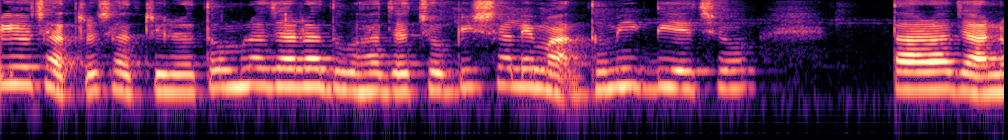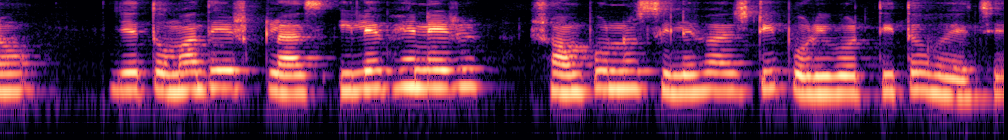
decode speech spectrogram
প্রিয় ছাত্রছাত্রীরা, তোমরা যারা দু হাজার চব্বিশ সালে মাধ্যমিক দিয়েছ, তারা জানো যে তোমাদের ক্লাস ইলেভেনের সম্পূর্ণ সিলেবাসটি পরিবর্তিত হয়েছে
